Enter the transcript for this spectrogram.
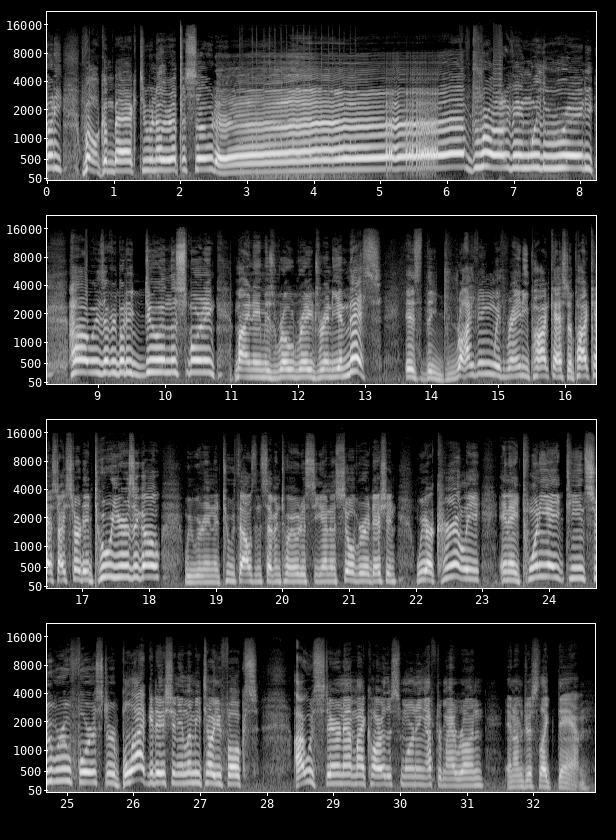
everybody? Welcome back to another episode of Driving with Randy. How is everybody doing this morning? My name is Road Rage Randy, and this is the Driving with Randy podcast, a podcast I started two years ago. We were in a 2007 Toyota Sienna Silver Edition. We are currently in a 2018 Subaru Forester Black Edition, and let me tell you, folks, I was staring at my car this morning after my run, and I'm just like, damn,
